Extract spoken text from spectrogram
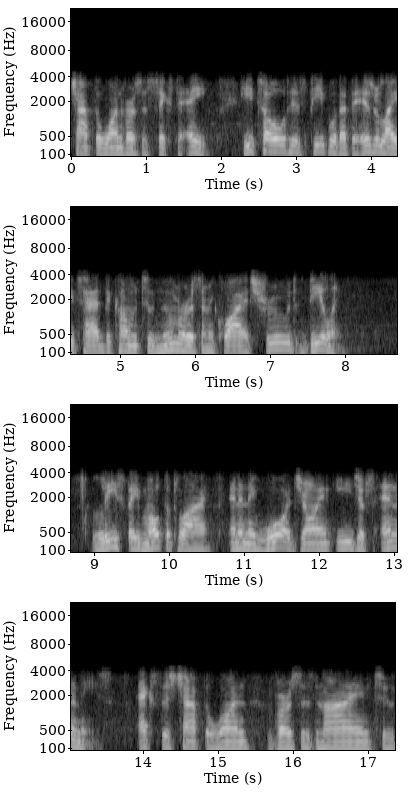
chapter 1, verses 6 to 8. He told his people that the Israelites had become too numerous and required shrewd dealing, lest they multiply and in a war join Egypt's enemies. Exodus chapter 1, verses 9 to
